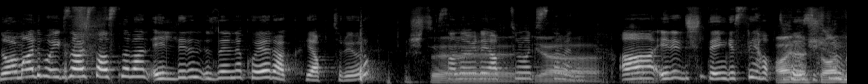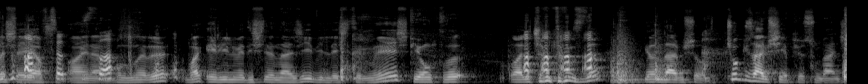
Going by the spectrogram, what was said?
Normalde bu egzersizi aslında ben ellerin üzerine koyarak yaptırıyorum. İşte Sana öyle yaptırmak ya. istemedim. Aa eril dişi dengesi yaptı. Aynen şu anda şey yaptım. Aynen güzel. bunları bak eril ve dişil enerjiyi birleştirmiş. Piyonklu vali çantamızda göndermiş olduk. Çok güzel bir şey yapıyorsun bence.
